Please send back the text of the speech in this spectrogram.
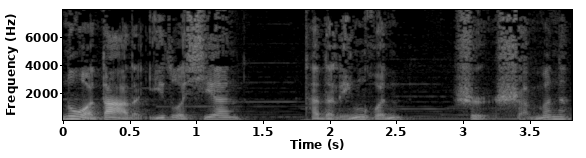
偌大的一座西安，它的灵魂是什么呢？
